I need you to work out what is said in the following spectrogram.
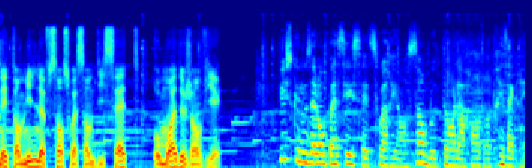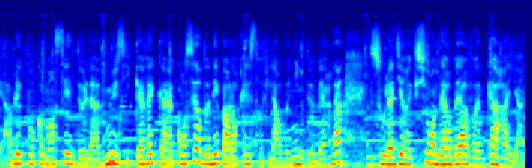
On est en 1977, au mois de janvier. Puisque nous allons passer cette soirée ensemble, autant la rendre très agréable. Et pour commencer, de la musique, avec un concert donné par l'Orchestre Philharmonique de Berlin sous la direction d'Herbert von Karajan.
